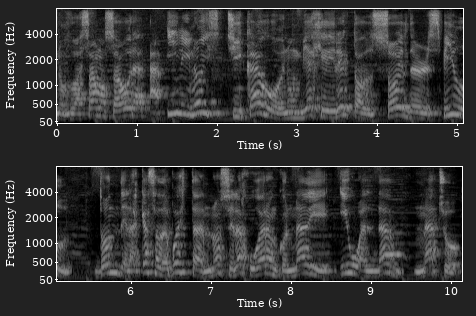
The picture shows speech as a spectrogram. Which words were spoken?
Nos basamos ahora a Illinois, Chicago, en un viaje directo al Soldiers Field, donde las casas de apuestas no se la jugaron con nadie. Igualdad, Nacho,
